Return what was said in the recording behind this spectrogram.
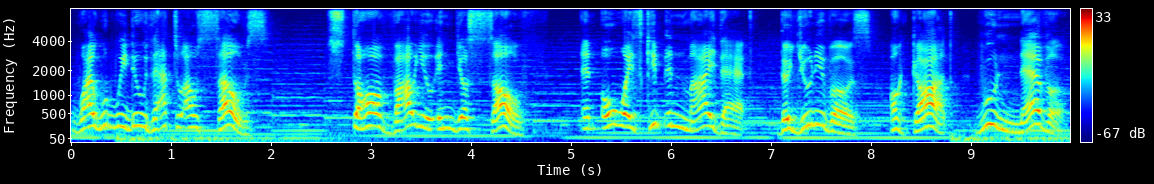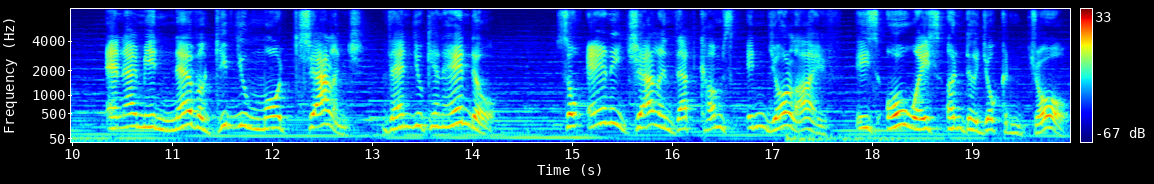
Why would we do that to ourselves? Store value in yourself and always keep in mind that the universe or God will never, and I mean never, give you more challenge than you can handle. So any challenge that comes in your life is always under your control.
